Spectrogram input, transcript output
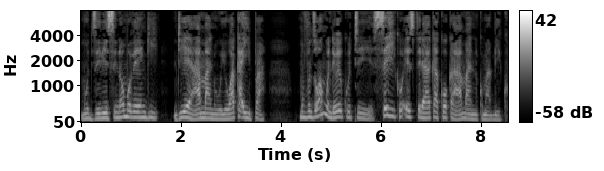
mudzivisi nomuvengi ndiye hamani uyo wakaipa mubvunzo wangu ndewekuti seiko esteri akakoka hamani kumabiko?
